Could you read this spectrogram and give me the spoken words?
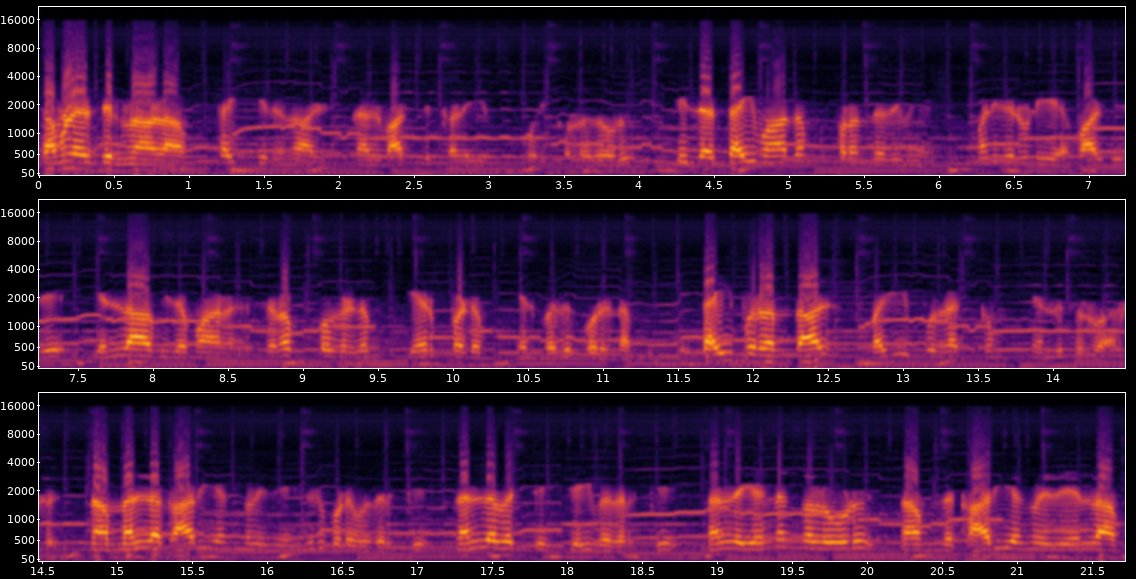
தமிழர் திருநாளாம் தை திருநாள் நல்வாழ்த்துக்களையும் கூறிக்கொள்வதோடு இந்த தை மாதம் பிறந்ததுமே மனிதனுடைய வாழ்விலே எல்லா விதமான சிறப்புகளும் ஏற்படும் என்பது ஒரு நம்பிக்கை. தை பிறந்தால் வழி பிறக்கும் என்று சொல்வார்கள். நாம் நல்ல காரியங்களில் ஈடுபடுவதற்கு நல்லவற்றை செய்வதற்கு நல்ல எண்ணங்களோடு நாம் இந்த காரியங்களில் எல்லாம்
